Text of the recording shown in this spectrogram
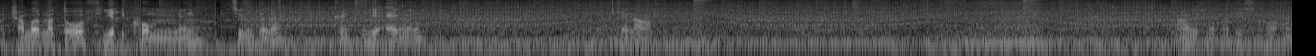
jetzt schauen wir mal da vier kommen. Beziehungsweise könnten wir eigentlich... Genau. Ah, das muss man besser machen.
